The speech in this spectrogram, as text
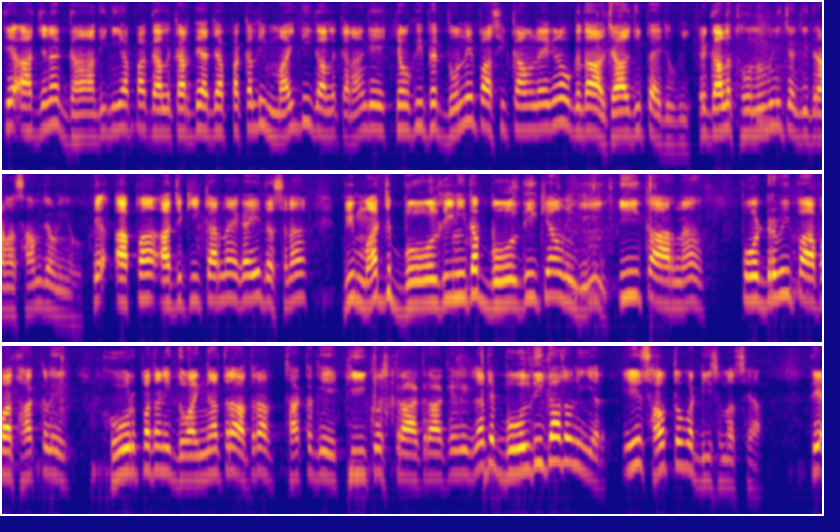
ਤੇ ਅੱਜ ਨਾ ਗਾਂ ਦੀ ਨਹੀਂ ਆਪਾਂ ਗੱਲ ਕਰਦੇ, ਅੱਜ ਆਪਾਂ ਕੱਲੀ ਮੱਝ ਦੀ ਗੱਲ ਕਰਾਂਗੇ, ਕਿਉਂਕਿ ਫਿਰ ਦੋਨੇ ਪਾਸੇ ਕੰਮ ਲੈਗੇ ਨਾ ਉਹ ਗੰਧਾਲ ਚਾਲ ਦੀ ਪੈ ਜਾਊਗੀ। ਫਿਰ ਗੱਲ ਤੁਹਾਨੂੰ ਵੀ ਨਹੀਂ ਚੰਗੀ ਤਰ੍ਹਾਂ ਨਾਲ ਸਮਝ ਆਉਣੀ ਉਹ। ਤੇ ਆਪਾਂ ਅੱਜ ਕੀ ਕਰਨਾ ਹੈਗਾ, ਇਹ ਦੱਸਣਾ ਵੀ ਮੱਝ ਬੋਲਦੀ ਨਹੀਂ ਤਾਂ ਬੋਲਦੀ ਕਿਉਂ ਨਹੀਂ ਗਈ ਕੀ ਕਾਰਨ ਆ? ਪਾਊਡਰ ਵੀ ਪਾ ਪਾ ਥੱਕ ਲਏ। ਹੋਰ ਪਤਾ ਨਹੀਂ ਦਵਾਈਆਂ ਧਰਾ ਧਰਾ ਥੱਕ ਗਏ, ਕੀ ਕੁਛ ਕਰਾ ਕਰਾ ਕੇ ਵੇਖ ਲਿਆ ਤੇ ਬੋਲਦੀ ਕਾਹਤੋਂ ਨਹੀਂ ਯਾਰ? ਇਹ ਸਭ ਤੋਂ ਵੱਡੀ ਸਮੱਸਿਆ। ਤੇ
